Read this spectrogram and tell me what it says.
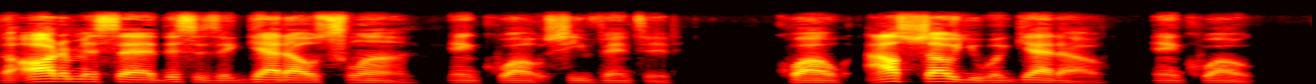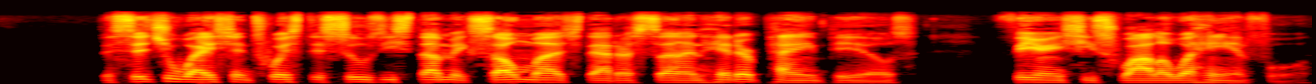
the alderman said this is a ghetto slum, end quote, she vented. Quote, I'll show you a ghetto, end quote. The situation twisted Susie's stomach so much that her son hid her pain pills, fearing she'd swallow a handful.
